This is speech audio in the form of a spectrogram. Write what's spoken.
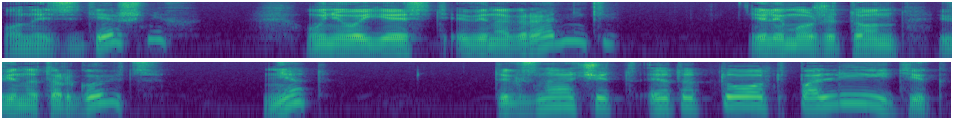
«Он из здешних? У него есть виноградники? Или, может, он виноторговец? Нет?» Так значит, это тот политик,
